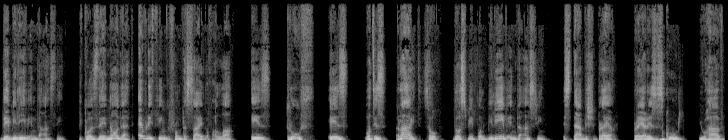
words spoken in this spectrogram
they believe in the unseen because they know that everything from the side of Allah is truth, is what is right. So those people believe in the unseen, establish prayer. Prayer is school. You have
